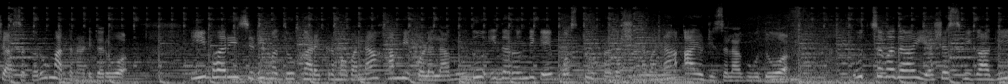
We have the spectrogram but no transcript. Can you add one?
ಶಾಸಕರು ಮಾತನಾಡಿದರು. ಈ ಬಾರಿ ಸಿಡಿಮದ್ದು ಕಾರ್ಯಕ್ರಮವನ್ನು ಹಮ್ಮಿಕೊಳ್ಳಲಾಗುವುದು. ಇದರೊಂದಿಗೆ ವಸ್ತು ಪ್ರದರ್ಶನವನ್ನು ಆಯೋಜಿಸಲಾಗುವುದು. ಉತ್ಸವದ ಯಶಸ್ವಿಗಾಗಿ,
